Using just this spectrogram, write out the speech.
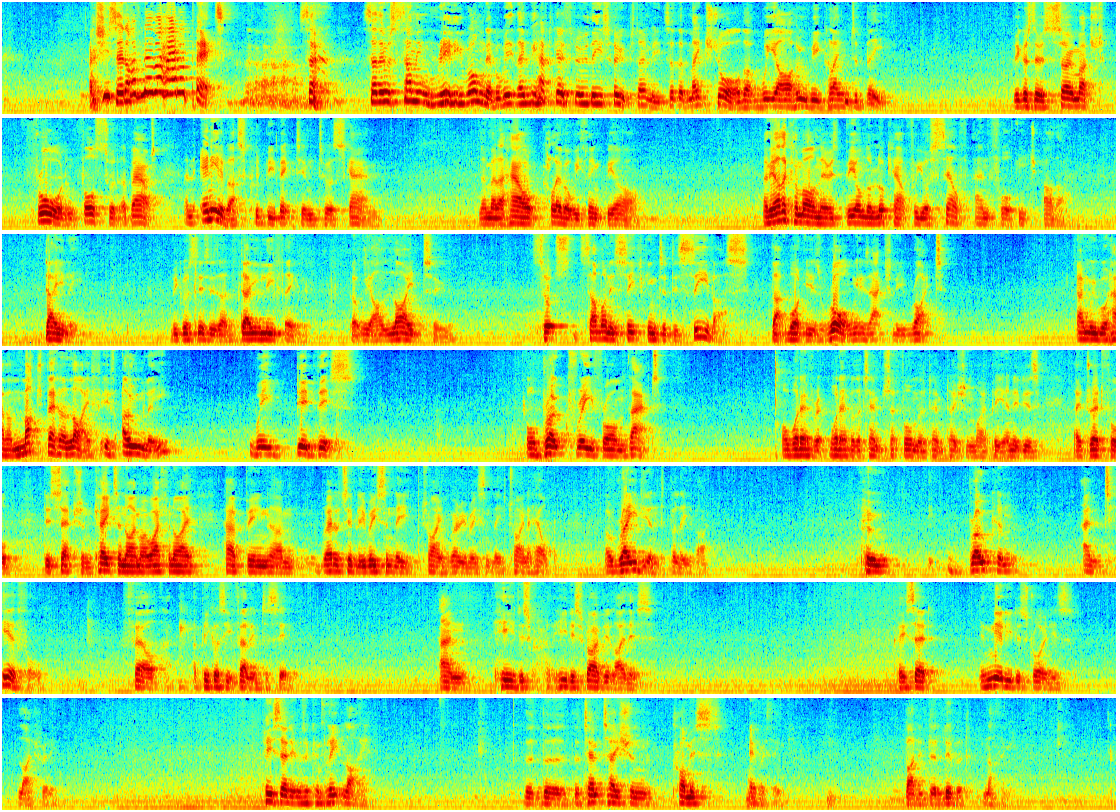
and she said, I've never had a pet. so, so there was something really wrong there. But we, they, we have to go through these hoops, don't we, so that make sure that we are who we claim to be. Because there is so much fraud and falsehood about, and any of us could be victim to a scam, no matter how clever we think we are. And the other command there is be on the lookout for yourself and for each other daily because this is a daily thing that we are lied to. So someone is seeking to deceive us that what is wrong is actually right. And we will have a much better life if only we did this or broke free from that or whatever, it, whatever the temp- form of the temptation might be. And it is a dreadful deception. Kate and I, my wife and I, have been um, relatively recently, trying, very recently, trying to help a radiant believer who, broken and tearful, fell because he fell into sin. And he, descri- he described it like this. He said, it nearly destroyed his life, really. He said it was a complete lie. The, the, the temptation promised everything, but it delivered nothing.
